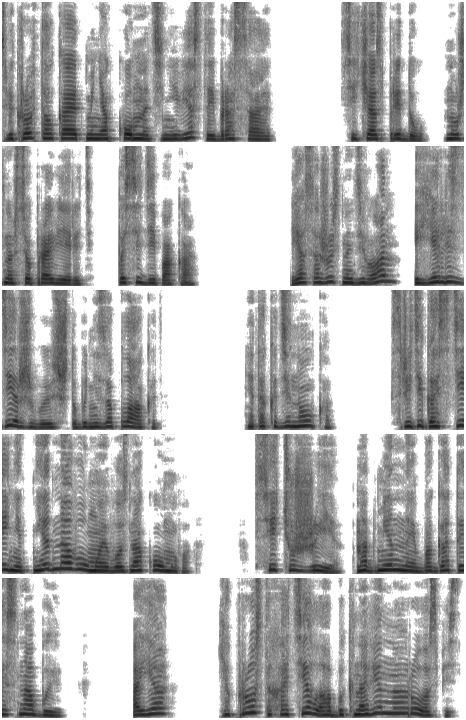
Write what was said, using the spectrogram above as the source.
Свекровь толкает меня к комнате невесты и бросает. «Сейчас приду. Нужно все проверить. Посиди пока». Я сажусь на диван и еле сдерживаюсь, чтобы не заплакать. Мне так одиноко. Среди гостей нет ни одного моего знакомого. Все чужие, надменные, богатые снобы. А я... Я просто хотела обыкновенную роспись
